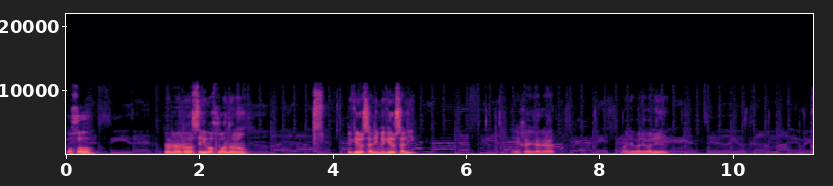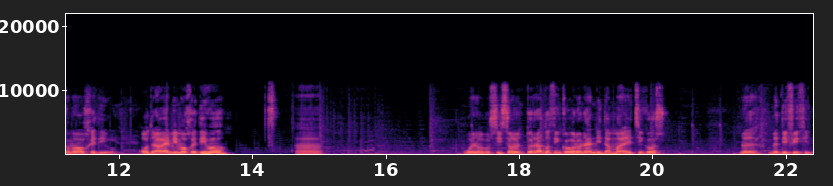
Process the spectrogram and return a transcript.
Ojo. No, no, no, seguimos jugando no. Me quiero salir, me quiero salir. Deja de cargar. Vale, vale, vale. Como objetivo. ¿Otra vez mismo objetivo? Ah. Bueno, pues si son todo el rato 5 coronas, ni tan mal, ¿eh, chicos? No, no es difícil.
